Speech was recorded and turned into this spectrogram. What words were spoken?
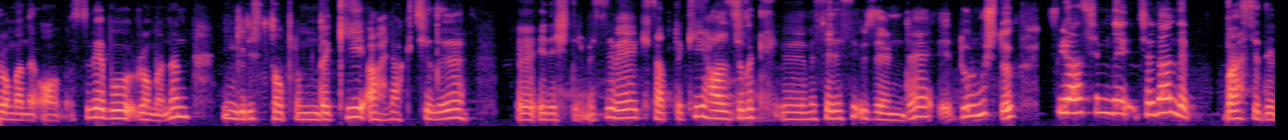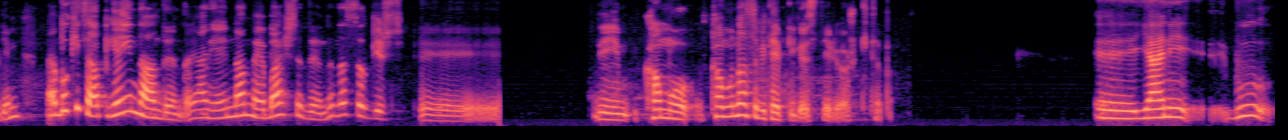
romanı olması ve bu romanın İngiliz toplumundaki ahlakçılığı e, eleştirmesi ve kitaptaki hazcılık e, meselesi üzerinde e, durmuştuk. Biraz şimdi şeyden de bahsedelim. Yani bu kitap yayınlandığında yani yayınlanmaya başladığında nasıl bir e, diyeyim kamu kamu nasıl bir tepki gösteriyor kitaba? Ee, yani bu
